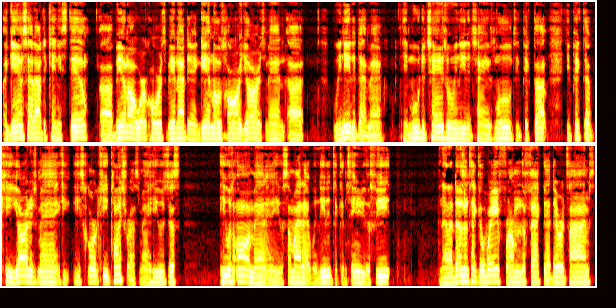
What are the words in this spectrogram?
again, shout out to Kenny Steele. Uh, being our workhorse, being out there and getting those hard yards, man. Uh, we needed that, man. He moved the chains when we needed chains moved. He picked up he picked up key yardage, man. He he scored key points for us, man. He was just he was on, man, and he was somebody that we needed to continue to feed. Now that doesn't take away from the fact that there were times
